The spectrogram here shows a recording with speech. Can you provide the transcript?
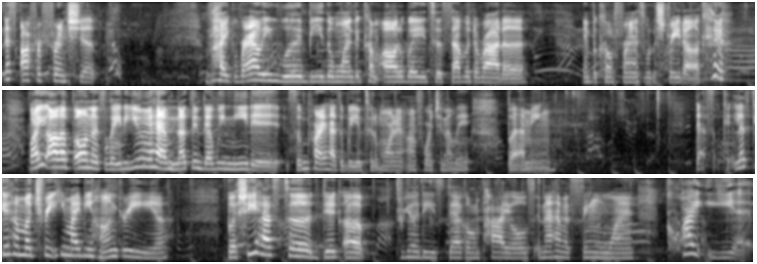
let's offer friendship like Riley would be the one to come all the way to Selvadorada and become friends with a stray dog. Why you all up on us, lady? You didn't have nothing that we needed. So we probably have to wait until the morning, unfortunately. But I mean, that's okay. Let's get him a treat. He might be hungry. But she has to dig up three of these daggone piles, and I haven't seen one quite yet.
